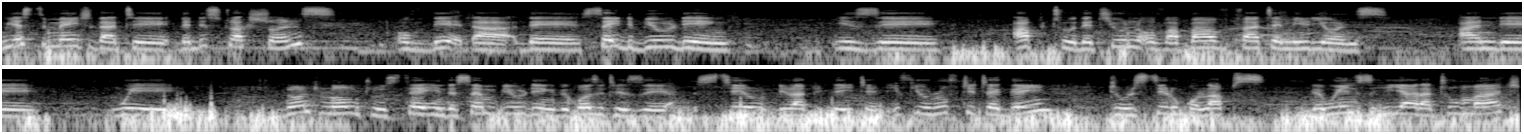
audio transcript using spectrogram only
we estimate that uh, the destructions of the, the, the said building is uh, up to the tune of above 30 millions. And uh, we don't long to stay in the same building because it is uh, still dilapidated. If you roofed it again, it will still collapse. The winds here are too much,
